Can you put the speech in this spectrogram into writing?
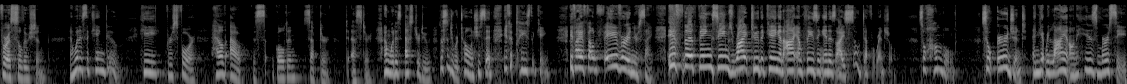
for a solution. And what does the king do? He, verse 4, held out the golden scepter to Esther. And what does Esther do? Listen to her tone. She said, If it please the king, if I have found favor in your sight, if the thing seems right to the king and I am pleasing in his eyes, so deferential, so humbled, so urgent and yet reliant on his mercy,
